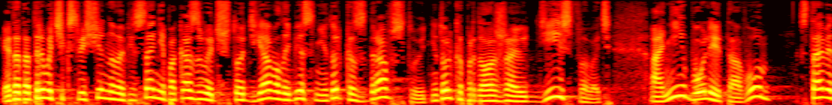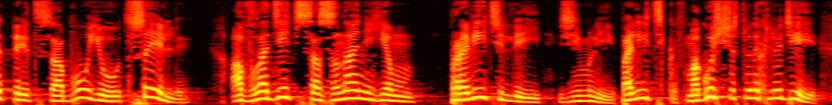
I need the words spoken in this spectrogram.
Этот отрывочек Священного Писания показывает, что дьявол и бесы не только здравствуют, не только продолжают действовать, они, более того, ставят перед собою цель овладеть сознанием правителей земли, политиков, могущественных людей –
